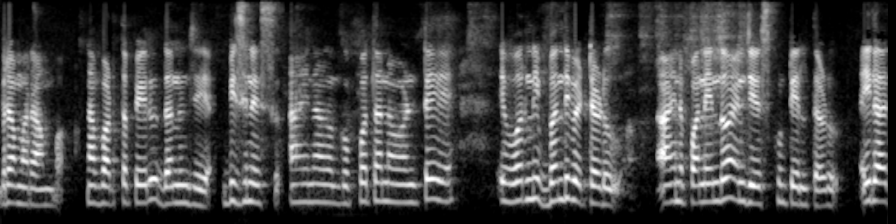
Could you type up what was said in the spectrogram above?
బ్రహ్మరాంబ. నా భర్త పేరు ధనుంజయ. బిజినెస్. ఆయన గొప్పతనం అంటే ఎవరిని ఇబ్బంది పెట్టాడు. ఆయన పని ఏందో ఆయన చేసుకుంటూ వెళ్తాడు. ఇలా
